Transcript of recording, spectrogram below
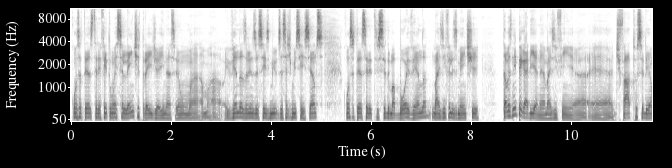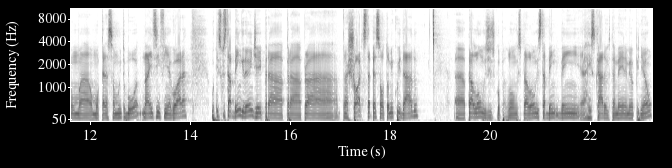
com certeza teria feito um excelente trade aí, né? Seria uma, uma vendas ali nos 17.600, com certeza seria sido uma boa venda, mas infelizmente talvez nem pegaria, né? Mas enfim, é, é, de fato seria uma, uma operação muito boa. Mas enfim, agora o risco está bem grande aí para shorts, tá pessoal? Tome cuidado. Uh, ah, para longs, desculpa, longs. Para longs está bem, bem arriscado também, na minha opinião.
